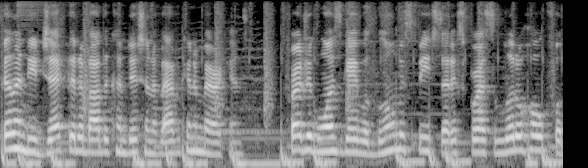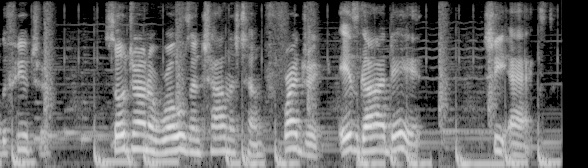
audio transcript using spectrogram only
Feeling dejected about the condition of African Americans, Frederick once gave a gloomy speech that expressed little hope for the future. Sojourner rose and challenged him. Frederick, is God dead? She asked.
